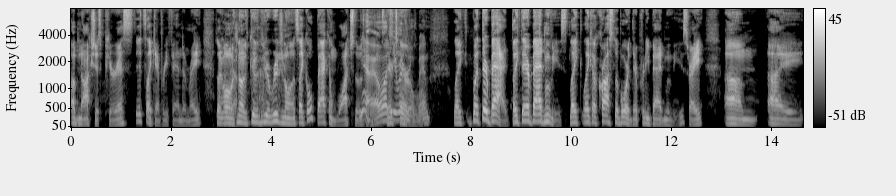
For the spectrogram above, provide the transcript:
obnoxious purists. It's like every fandom, right? It's like, oh, yeah. it's not as good as the original. It's like, go back and watch those. Yeah, movies. Watch they're the originals, man. Like, but they're bad. Like they're bad movies. Like, like across the board, they're pretty bad movies, right? Um, I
